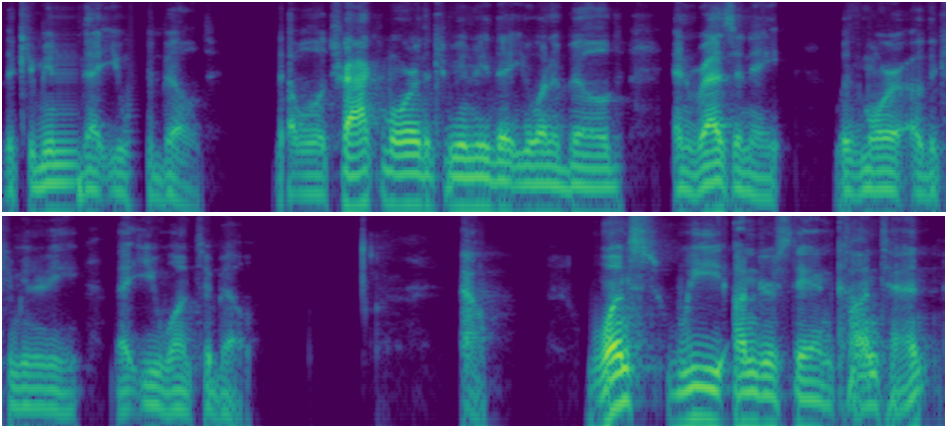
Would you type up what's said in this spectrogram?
the community that you want to build, that will attract more of the community that you want to build and resonate with more of the community that you want to build. Now, once we understand content,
